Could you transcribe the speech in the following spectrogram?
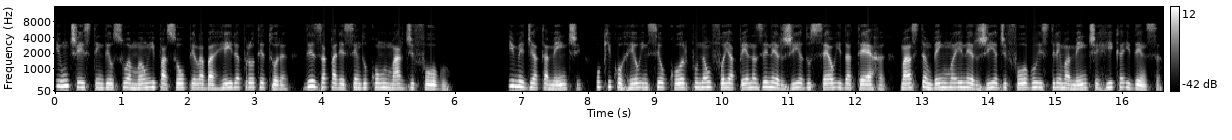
Yunche estendeu sua mão e passou pela barreira protetora, desaparecendo com o mar de fogo. Imediatamente, o que correu em seu corpo não foi apenas energia do céu e da terra, mas também uma energia de fogo extremamente rica e densa.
